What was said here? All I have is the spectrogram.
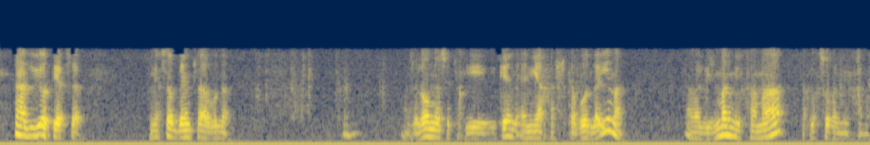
עזבי אותי עכשיו. אני עכשיו באמצע העבודה. זה לא אומר שצריך לי, כן, אין יחס כבוד לאימא, אבל בזמן מלחמה צריך לחשוב על מלחמה.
